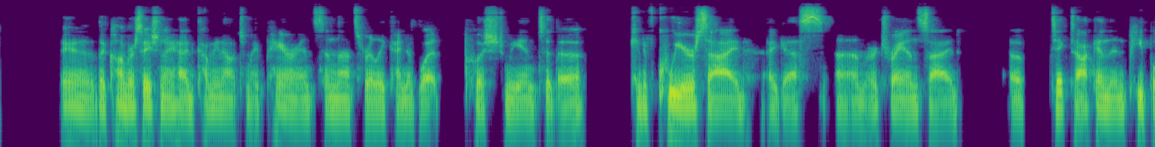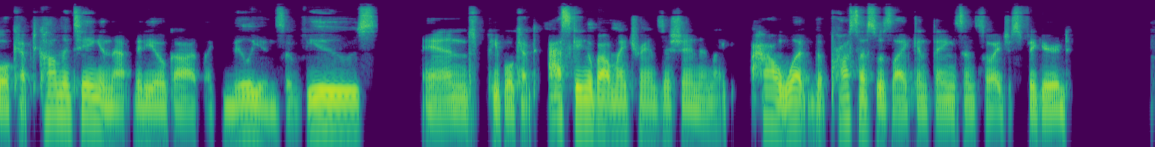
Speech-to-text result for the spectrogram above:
uh, the conversation I had coming out to my parents. And that's really kind of what pushed me into the kind of queer side, I guess, um, or trans side of TikTok. And then people kept commenting, and that video got like millions of views and people kept asking about my transition and like how what the process was like and things and so i just figured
